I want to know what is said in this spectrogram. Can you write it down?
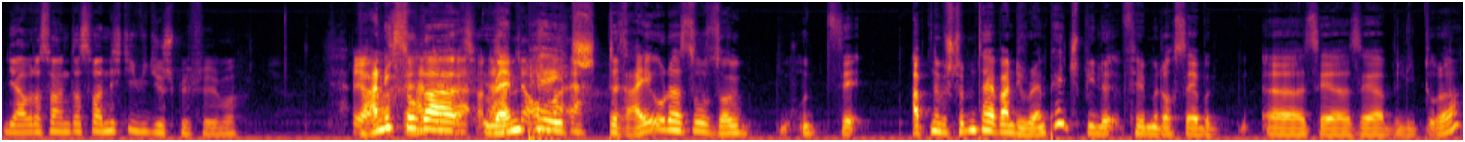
Ja, aber das waren, das waren nicht die Videospielfilme. Ja, war nicht sogar hat auch mal- Rampage 3 oder so soll und sehr, ab einem bestimmten Teil waren die Rampage-Filme doch sehr, äh, sehr, sehr beliebt, oder?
